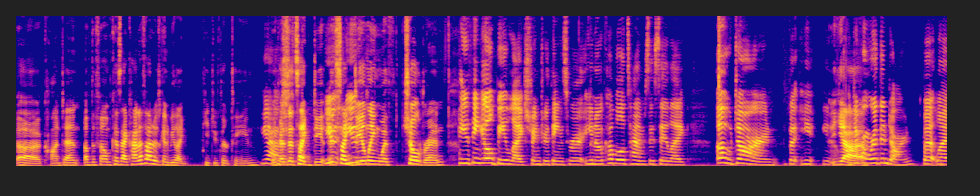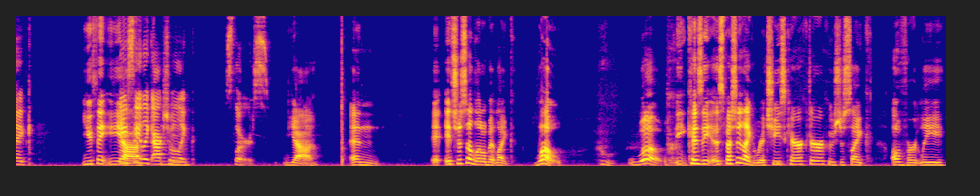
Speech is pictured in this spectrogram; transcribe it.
uh content of the film because I kind of thought it was going to be like PG-13 Yeah. because it's like de- You- it's like you- dealing with children. You think it'll be like Stranger Things, where you know a couple of times they say like, "Oh darn," but you you know Yeah. a different word than darn, but like You think yeah. they say like actual like slurs. yeah. And it, it's just a little bit like, whoa. Whoa. because especially like Richie's character, who's just like overtly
